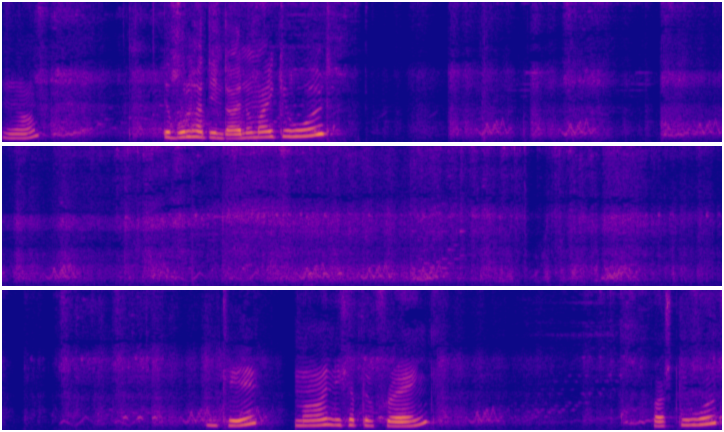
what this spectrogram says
Ja. Der Bull hat den Dynamite geholt. Okay. Nein, ich habe den Frank. Fast geholt.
